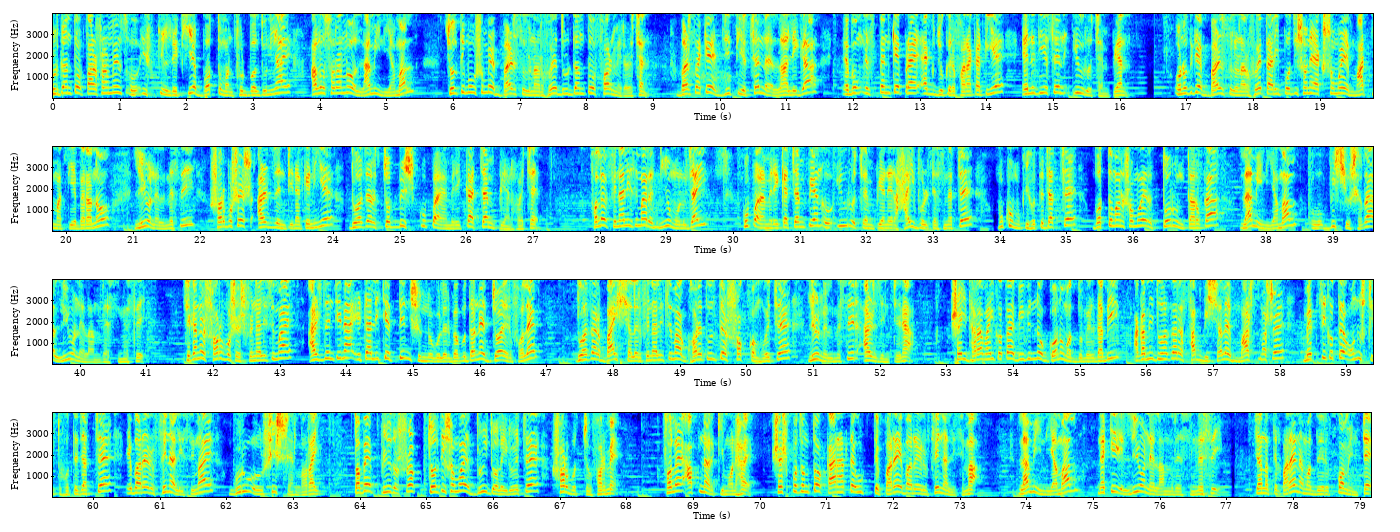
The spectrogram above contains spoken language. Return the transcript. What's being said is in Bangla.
দুর্দান্ত পারফরমেন্স ও স্কিল দেখিয়ে বর্তমান ফুটবল দুনিয়ায় আলো ছড়ানো লামিন ইয়ামাল চলতি মৌসুমে বার্সেলোনার হয়ে দুর্দান্ত ফর্মে রয়েছেন। বার্সাকে জিতিয়েছেন লা লিগা এবং স্পেনকে প্রায় এক যুগের ফাড়া কাটিয়ে এনে দিয়েছেন ইউরো চ্যাম্পিয়ন। অন্যদিকে বার্সেলোনার হয়ে তারই পজিশনে একসময়ে মাঠ মাতিয়ে বেড়ানো লিওনেল মেসি সর্বশেষ আর্জেন্টিনাকে নিয়ে দু হাজার চব্বিশ কুপা আমেরিকা চ্যাম্পিয়ন হয়েছে। ফলে ফিনালিসিমার নিয়ম অনুযায়ী কোপা আমেরিকা চ্যাম্পিয়ন ও ইউরো চ্যাম্পিয়নের হাই ভোল্টেজ ম্যাচে মুখোমুখি হতে যাচ্ছে বর্তমান সময়ের তরুণ তারকা লামিন ইয়ামাল ও বিশ্বসেরা লিওনেল আন্দ্রেস মেসে। যেখানে সর্বশেষ ফিনালিসিমায় আর্জেন্টিনা ইতালিকে তিন শূন্য গোলের ব্যবধানে জয়ের ফলে দু হাজার বাইশ সালের ফিনালিসিমা ঘরে তুলতে সক্ষম হয়েছে লিওনেল মেসির আর্জেন্টিনা। সেই ধারাবাহিকতায় বিভিন্ন গণমাধ্যমের দাবি আগামী দু হাজার ছাব্বিশ সালে মার্চ মাসে মেক্সিকোতে অনুষ্ঠিত হতে যাচ্ছে এবারের ফিনালি সীমায় গুরু ও শিষ্যের লড়াই। তবে প্রিয় দর্শক, চলতি সময়ে দুই দলেই রয়েছে সর্বোচ্চ ফর্মে। ফলে আপনার কি মনে হয়, শেষ পর্যন্ত কার হাতে উঠতে পারে এবারের ফিনালি সীমা? লামিন ইয়ামাল নাকি লিওনেল আন্দ্রেস মেসি? জানাতে পারেন আমাদের কমেন্টে।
